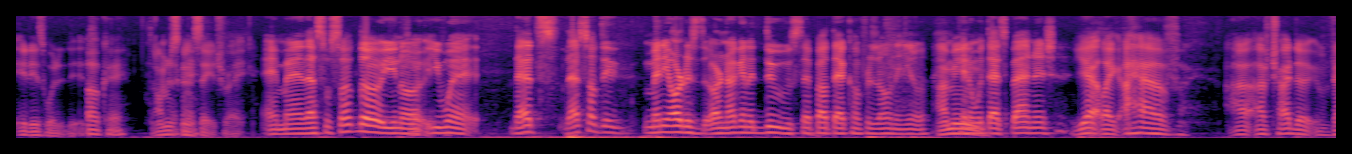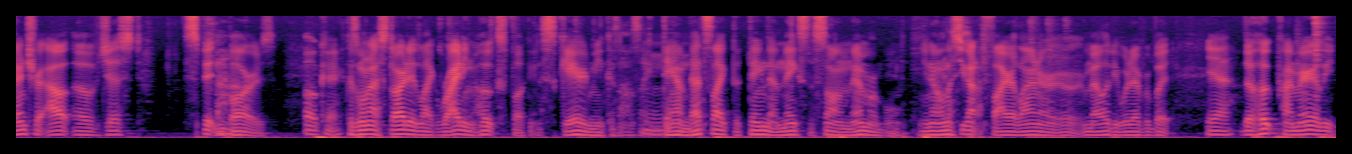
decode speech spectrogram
it is what it is. Okay. I'm just gonna say it's right. Hey man, that's what's up though. You know, it. you went. That's that's something many artists are not gonna do. Step out that comfort zone and you know I hit mean, them with that Spanish. yeah, like I have, I, I've tried to venture out of just spitting Uh-huh. bars. Okay. Because when I started like writing hooks, fucking scared me. Because I was like, Mm. damn, that's like the thing that makes the song memorable. You know, unless you got a fire line or, or melody, or whatever. But Yeah. the hook primarily,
